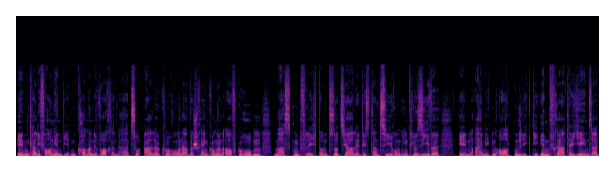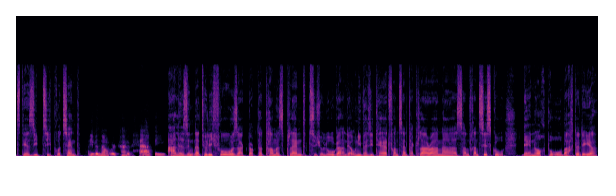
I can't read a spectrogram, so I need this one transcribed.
In Kalifornien werden kommende Woche nahezu alle Corona-Beschränkungen aufgehoben, Maskenpflicht und soziale Distanzierung inklusive. In einigen Orten liegt die Impfrate jenseits der 70 Prozent. Alle sind natürlich froh, sagt Dr. Thomas Plant, Psychologe an der Universität von Santa Clara nahe San Francisco. Dennoch beobachtet er,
